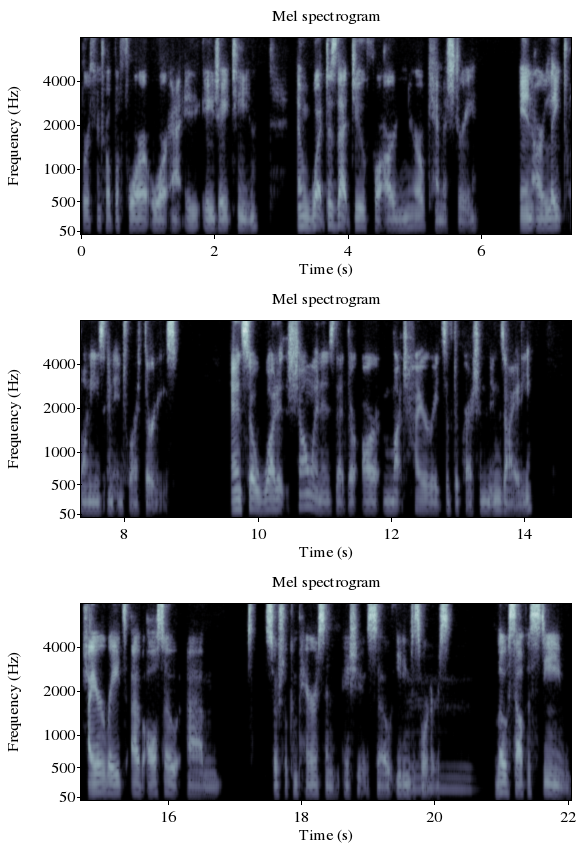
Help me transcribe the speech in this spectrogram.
birth control before or at age 18 and what does that do for our neurochemistry in our late 20s and into our 30s and so what it's showing is that there are much higher rates of depression and anxiety higher rates of also um, social comparison issues so eating disorders Mm. low self-esteem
